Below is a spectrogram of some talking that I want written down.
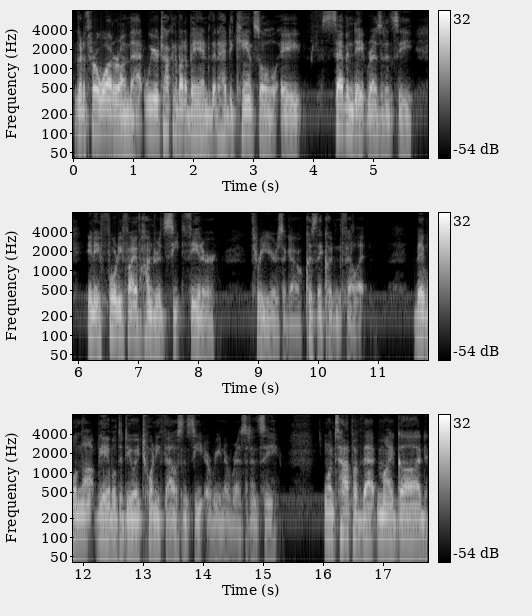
I'm going to throw water on that. We are talking about a band that had to cancel a seven date residency in a 4,500 seat theater three years ago because they couldn't fill it. They will not be able to do a 20,000 seat arena residency on top of that, my God,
